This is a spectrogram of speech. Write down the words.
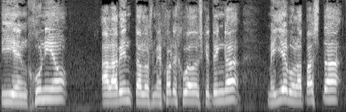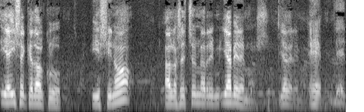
y en junio a la venta los mejores jugadores que tenga, me llevo la pasta y ahí se queda el club y si no, a los hechos me ya veremos, ya veremos. Eh, eh,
